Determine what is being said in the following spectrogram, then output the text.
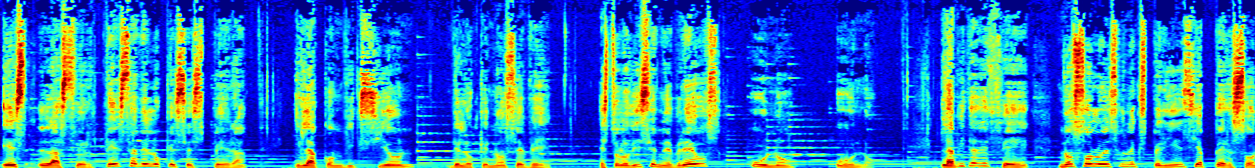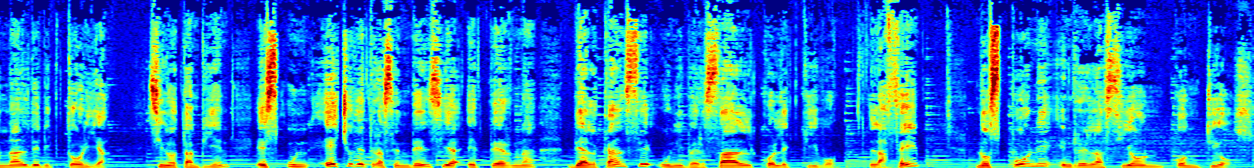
es la certeza de lo que se espera y la convicción de lo que no se ve. Esto lo dice en Hebreos 1.1. La vida de fe no solo es una experiencia personal de victoria, sino también es un hecho de trascendencia eterna de alcance universal colectivo. La fe nos pone en relación con Dios.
